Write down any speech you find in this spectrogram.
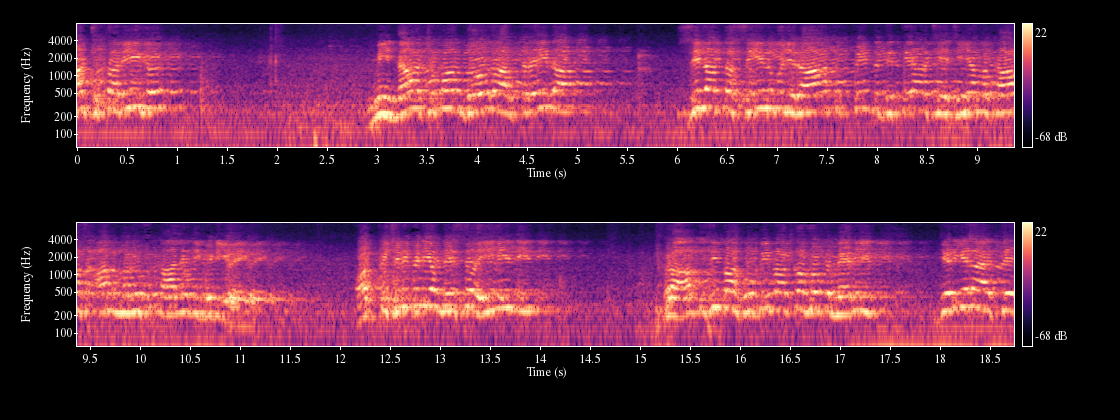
8 ਤਾਰੀਖ ਮਹੀਨਾ 8ਵਾਂ 2023 ਦਾ ਜ਼ਿਲ੍ਹਾ ਤਹਿਸੀਲ ਗੁਜਰਾਤ ਪਿੰਡ ਦਿੱਤਿਆ ਛੇਛੀਆਂ ਮਕਾਸ ਅਲ ਮਰੂਫ ਕਾਲੇ ਦੀ ਵੀਡੀਓ ਹੈ ਔਰ ਪਿਛਲੀ ਵੀਡੀਓ ਮਿਸ ਹੋਈ ਹੀ ਨਹੀਂ। ਭਰਾ, ਤੁਸੀਂ ਬਾਖੂਬੀ ਵਾਕਫ ਹੋ ਕਿ ਮੇਰੀ ਜਿਹੜੀ ਨਾ ਇੱਥੇ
